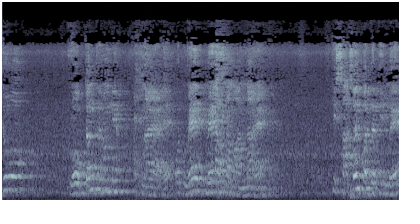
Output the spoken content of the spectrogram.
जो लोकतंत्र हमने अपनाया है और मैं मैं अपना शासन पद्धति में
